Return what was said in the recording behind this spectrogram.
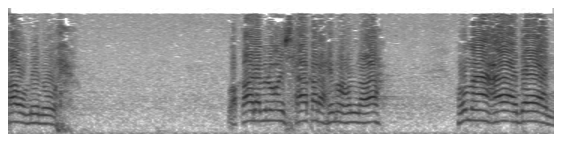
قوم نوح. وقال ابن إسحاق رحمه الله هما عادان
